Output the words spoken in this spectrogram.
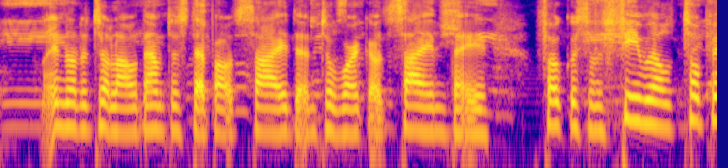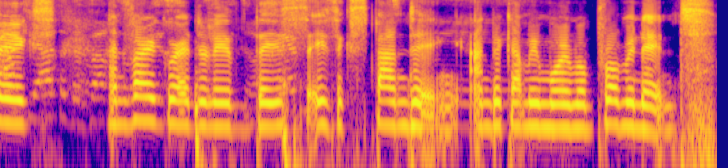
in order to allow them to step outside and to work outside. They focus on female topics, and very gradually this is expanding and becoming more and more prominent.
